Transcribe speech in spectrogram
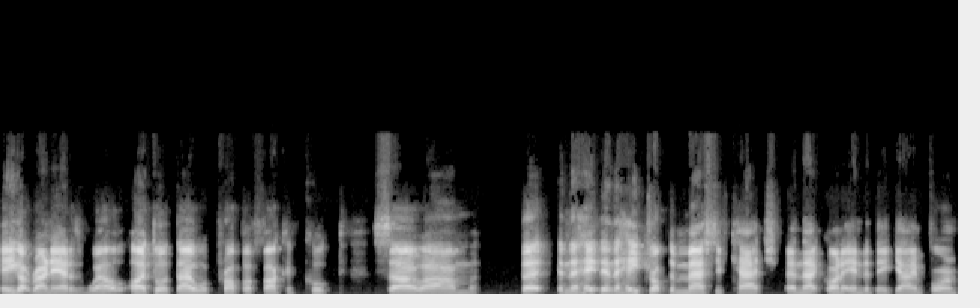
he got run out as well. I thought they were proper fucking cooked. So, um, but in the heat, then the Heat dropped a massive catch, and that kind of ended their game for him.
